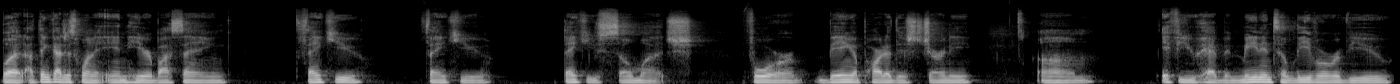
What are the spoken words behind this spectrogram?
but I think I just want to end here by saying thank you, thank you, thank you so much for being a part of this journey. Um, if you have been meaning to leave a review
